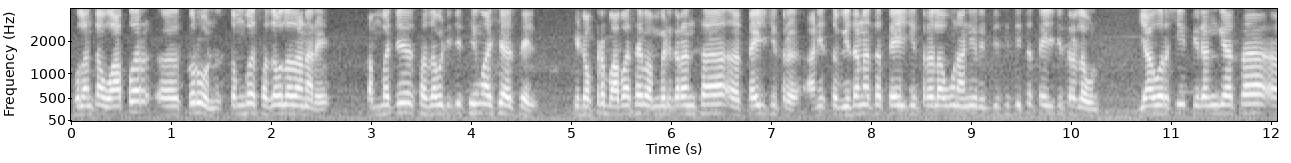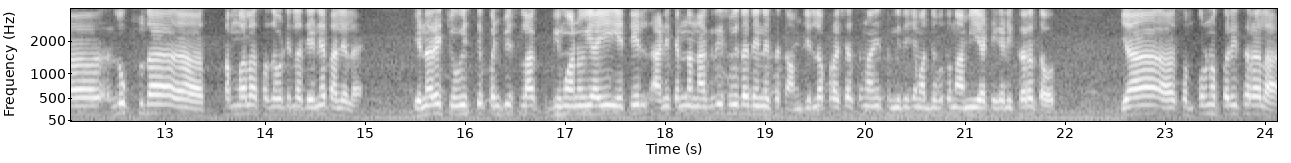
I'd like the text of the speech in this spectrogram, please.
फुलांचा वापर करून स्तंभ सजवला जाणार आहे. स्तंभाचे सजावटीची थीम अशी असेल की डॉक्टर बाबासाहेब आंबेडकरांचा तैलचित्र आणि संविधानाचं तैलचित्र लावून आणि रिद्धिसिद्धीचं तैलचित्र लावून यावर्षी तिरंग्याचा लुकसुद्धा स्तंभाला सजावटीला देण्यात आलेला आहे. येणारे चोवीस ते पंचवीस लाख भीमानुयायी येतील आणि त्यांना नागरी सुविधा देण्याचं काम जिल्हा प्रशासन आणि समितीच्या माध्यमातून आम्ही या ठिकाणी करत आहोत. या संपूर्ण परिसराला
